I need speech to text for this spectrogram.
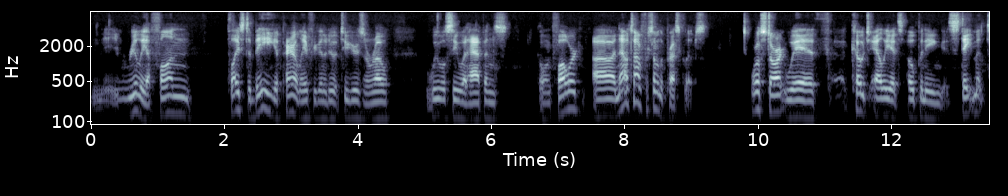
really a fun place to be, apparently, if you're going to do it two years in a row. We will see what happens going forward. Uh, now, time for some of the press clips. We'll start with Coach Elliott's opening statement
